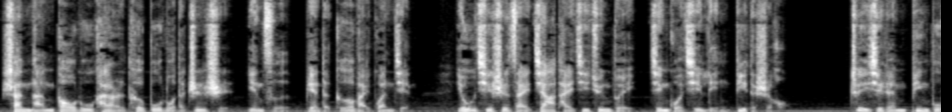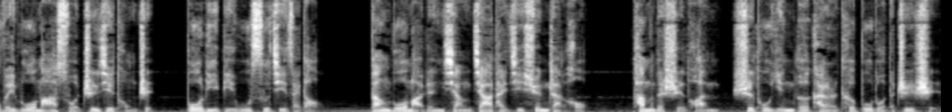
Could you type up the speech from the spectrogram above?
山南高卢凯尔特部落的支持因此变得格外关键，尤其是在迦太基军队经过其领地的时候。这些人并不为罗马所直接统治。波利比乌斯记载道：当罗马人向迦太基宣战后，他们的使团试图赢得凯尔特部落的支持，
